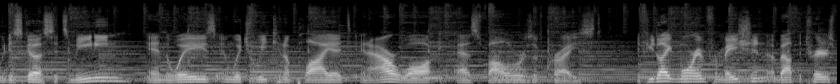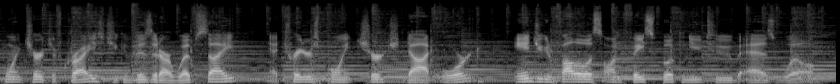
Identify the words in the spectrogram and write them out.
We discuss its meaning and the ways in which we can apply it in our walk as followers of Christ. If you'd like more information about the Traders Point Church of Christ, you can visit our website at traderspointchurch.org, and you can follow us on Facebook and YouTube as well.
